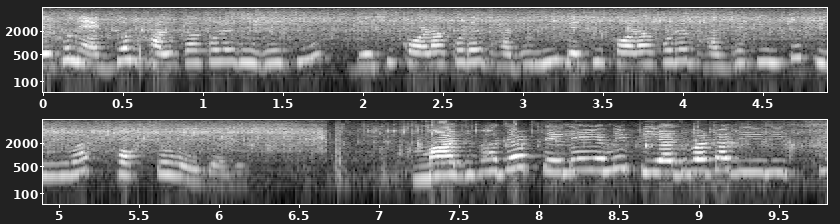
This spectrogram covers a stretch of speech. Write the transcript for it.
দেখুন, একদম হালকা করে ভেজেছি। বেশি কড়া করে ভাজিনি। বেশি কড়া করে ভাজলে কিন্তু চিংড়ি মাছ শক্ত হয়ে যাবে। মাছ ভাজার তেলেই আমি পেঁয়াজ বাটা দিয়ে দিচ্ছি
